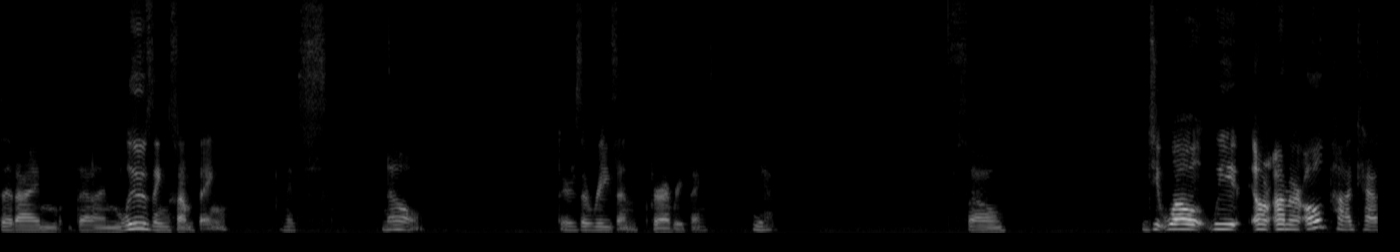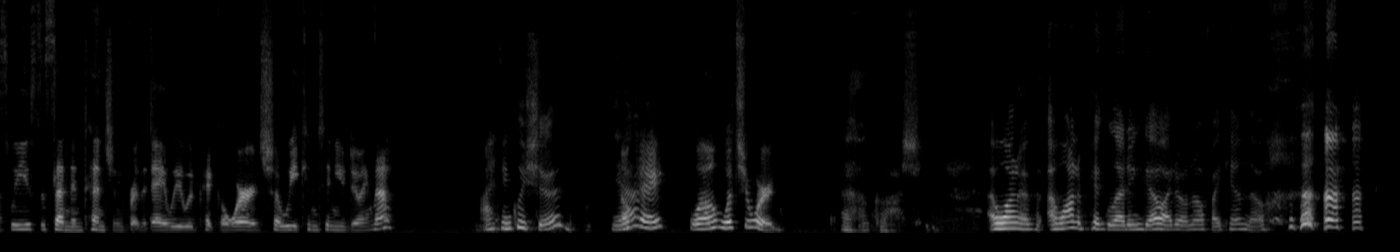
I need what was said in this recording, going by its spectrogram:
that I'm that I'm losing something. And it's no. There's a reason for everything. Yeah. So do, well, we on, on our old podcast we used to set an intention for the day. We would pick a word. Shall we continue doing that? I think we should. Yeah. Okay. Well, what's your word? Oh gosh. I want to I want to pick letting go. I don't know if I can though.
